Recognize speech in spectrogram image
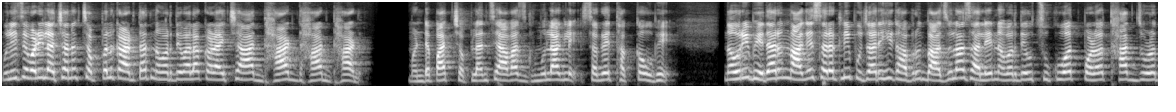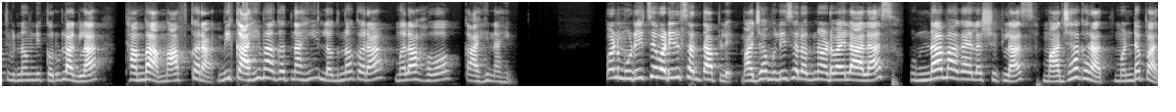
मुलीचे वडील अचानक चप्पल काढतात नवरदेवाला कळायच्या आत धाड धाड धाड. मंडपात चपलांचे आवाज घुमू लागले. सगळे थक्क उभे. नवरी भेदारून मागे सरकली. पुजारीही घाबरून बाजूला झाले. नवरदेव चुकवत पळत हात जोडत विनवणी करू लागला. थांबा माफ करा. मी काही मागत नाही. लग्न करा. मला हवं काही नाही. पण मुलीचे वडील संतापले. माझ्या मुलीचं लग्न अडवायला आलास हुंडा मागायला शिकलास माझ्या घरात मंडपात.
